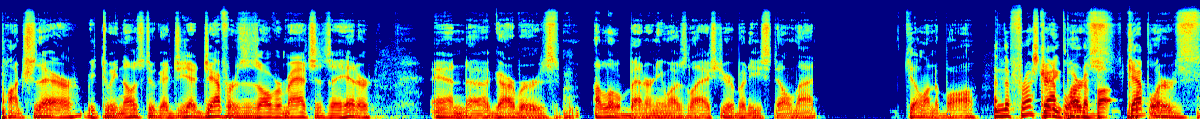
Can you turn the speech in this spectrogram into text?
punch there between those two guys. Je- Jeffers is overmatched as a hitter, and uh, Garver is a little better than he was last year, but he's still not killing the ball. and the frustrating part about Kepler's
